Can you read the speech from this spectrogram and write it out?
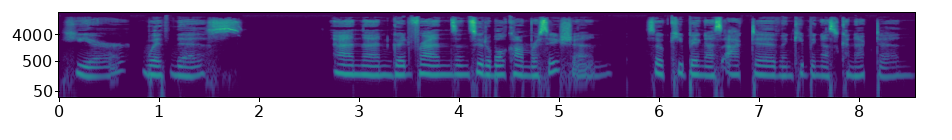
here with this. And then good friends and suitable conversation. So keeping us active and keeping us connected.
